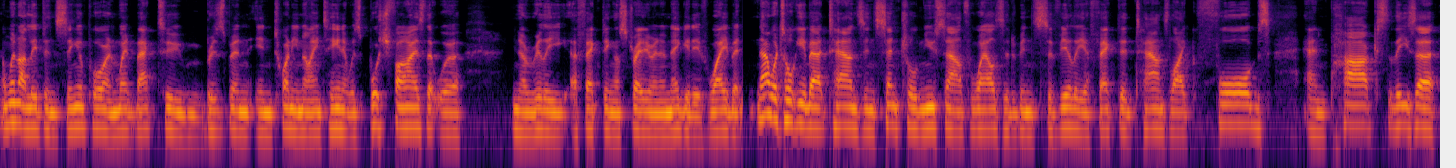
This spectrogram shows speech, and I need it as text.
And when I lived in Singapore and went back to Brisbane in 2019, it was bushfires that were you know, really affecting Australia in a negative way. But now we're talking about towns in central New South Wales that have been severely affected. Towns like Forbes and Parkes. These are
